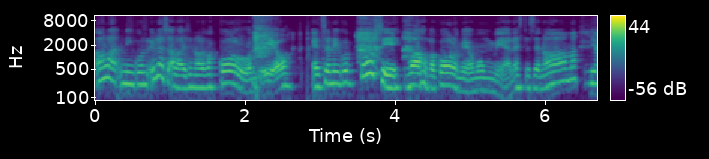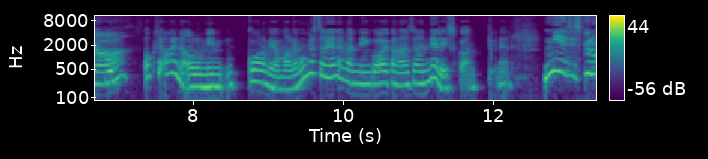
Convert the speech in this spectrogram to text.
ala, niin kuin ylösalaisin oleva kolmio. Et se on niin kuin tosi vahva kolmio mun mielestä se naama. Joo. Mut onko se aina ollut niin kolmiomalli? Mun mielestä se oli enemmän niin kuin aikanaan sellainen neliskanttinen. Niin, siis kyllä...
